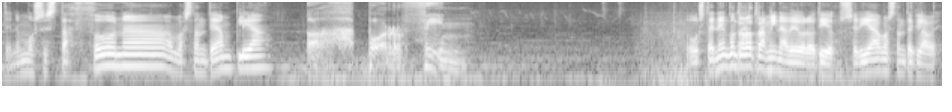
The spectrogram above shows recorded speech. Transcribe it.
Tenemos esta zona bastante amplia. Ah, por fin. Me gustaría encontrar otra mina de oro, tío. Sería bastante clave.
